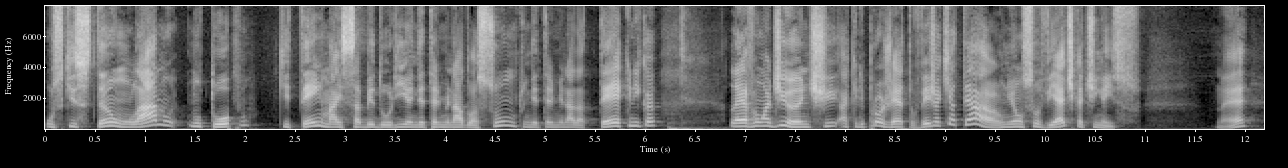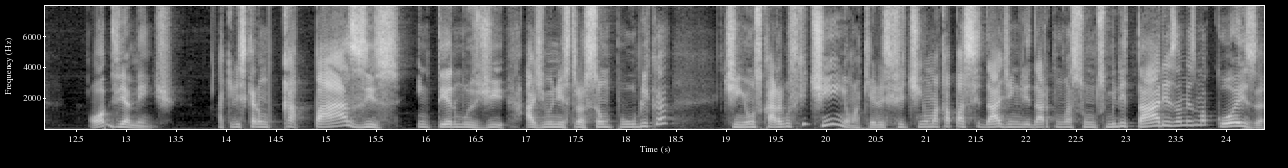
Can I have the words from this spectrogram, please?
os que estão lá no, no topo, que têm mais sabedoria em determinado assunto, em determinada técnica, levam adiante aquele projeto. Veja que até a União Soviética tinha isso, né? Obviamente, aqueles que eram capazes em termos de administração pública, tinham os cargos que tinham, aqueles que tinham uma capacidade em lidar com assuntos militares, a mesma coisa,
